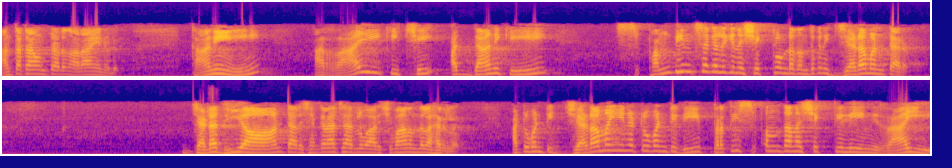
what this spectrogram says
అంతటా ఉంటాడు నారాయణుడు. కానీ ఆ రాయికి చే దానికి స్పందించగలిగిన శక్తి ఉండదు. అందుకని జడమంటారు. జడధియా అంటారు శంకరాచార్యులు వారి శివానంద లహరిలో అటువంటి జడమైనటువంటిది ప్రతిస్పందన శక్తి లేని రాయి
